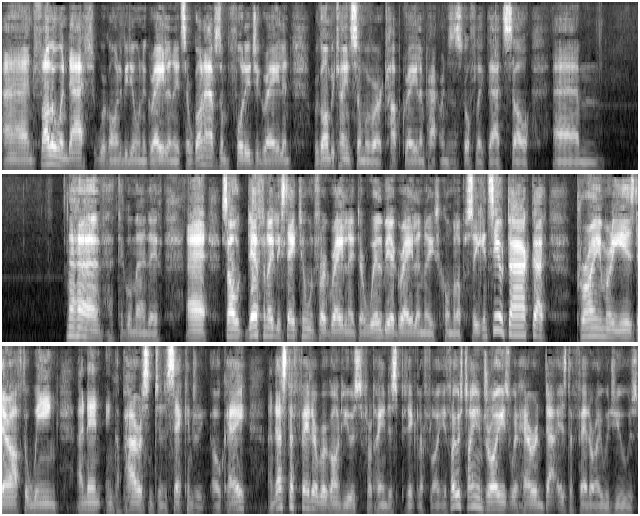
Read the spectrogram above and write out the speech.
and following that, we're going to be doing a grayling night. So we're going to have some footage of grayling. We're going to be trying some of our top grayling patterns and stuff like that. So. Um, the good man, Dave. Uh, so definitely stay tuned for a grayling night. There will be a grayling night coming up. So you can see how dark that primary is there off the wing, and then in comparison to the secondary, okay? And that's the feather we're going to use for tying this particular fly. If I was tying dries with heron, that is the feather I would use,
